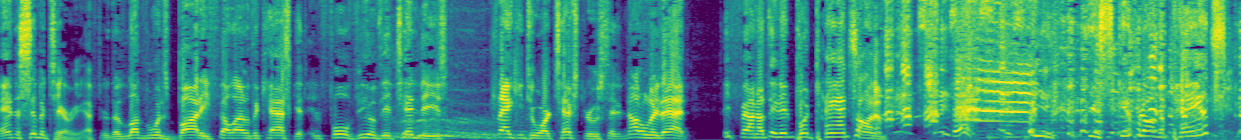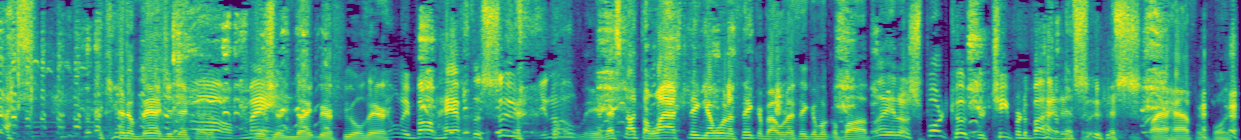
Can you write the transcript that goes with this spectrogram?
and a cemetery after their loved one's body fell out of the casket in full view of the attendees. Thank you to our texter who said, not only that, they found out they didn't put pants on them. Are you, you skipping on the pants? Gosh, I can't imagine that kind Oh, of. man. There's your nightmare fuel there. You only bought half the suit, you Oh, know. man, that's not the last thing I want to think about when I think of Uncle Bob. Well, you know, sport coats are cheaper to buy than suits. by a half a point.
